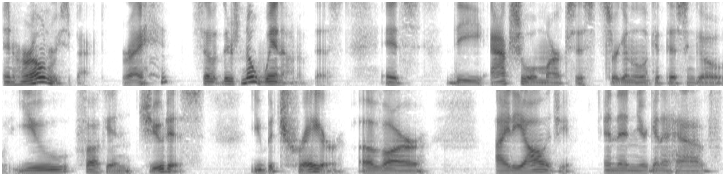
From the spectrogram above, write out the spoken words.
in her own respect, right? So there's no win out of this. It's the actual Marxists are going to look at this and go, "You fucking Judas, you betrayer of our ideology." And then you're going to have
